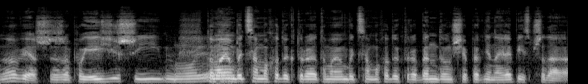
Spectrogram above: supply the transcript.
No wiesz, że pojeździsz i Ojej. to mają być samochody, które to mają być samochody, które będą się pewnie najlepiej sprzeda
